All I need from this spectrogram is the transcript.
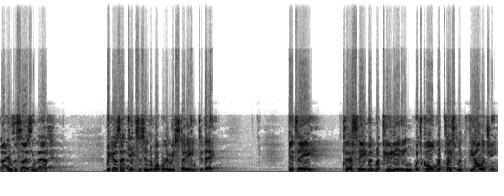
Now, emphasizing that, because that takes us into what we're going to be studying today. It's a clear statement repudiating what's called replacement theology.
